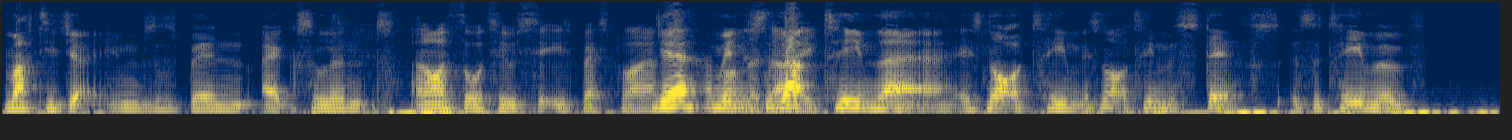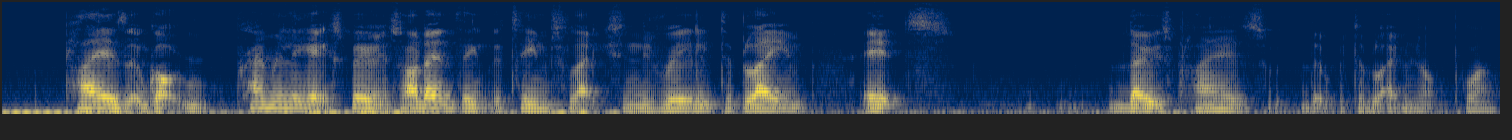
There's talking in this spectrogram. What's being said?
Matty James has been excellent. And I thought he was City's best player. Yeah, I mean, so that team there is not a team. It's not a team of stiffs. It's a team of players that have got Premier League experience. So I don't think the team selection is really to blame. It's those players that were to blame, not Puel.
